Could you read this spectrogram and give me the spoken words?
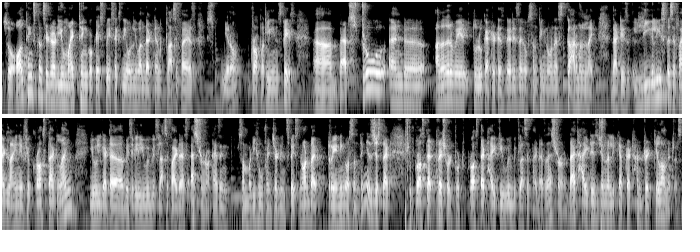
So all things considered you might think okay spacex the only one that can classify as you know properly in space. Uh, that's true and uh, another way to look at it is there is a, something known as Kármán line. That is legally specified line. If you cross that line you will get a basically you will be classified as astronaut as in somebody who ventured in space. Not by training or something. It's just that to cross that threshold to cross that height you will be classified as astronaut that height is generally kept at 100 kilometers.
